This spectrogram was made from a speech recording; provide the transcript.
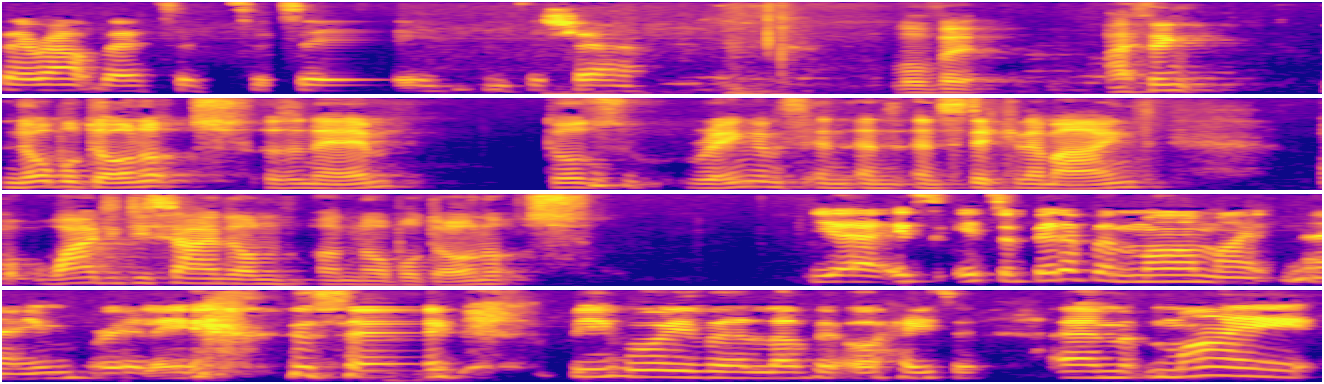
they're out there to, to see and to share. Love it. I think Noble Donuts as a name does ring and, and, and stick in the mind. Why did you decide on, on Noble Donuts? Yeah, it's it's a bit of a Marmite name, really. so people either love it or hate it. Um, my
